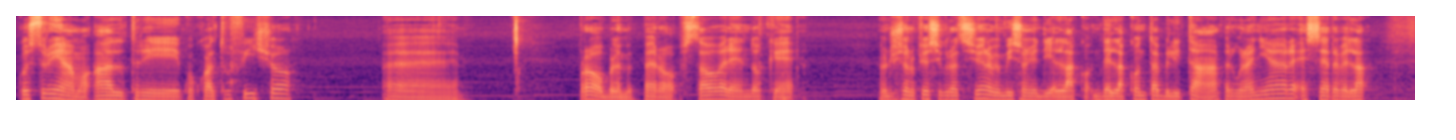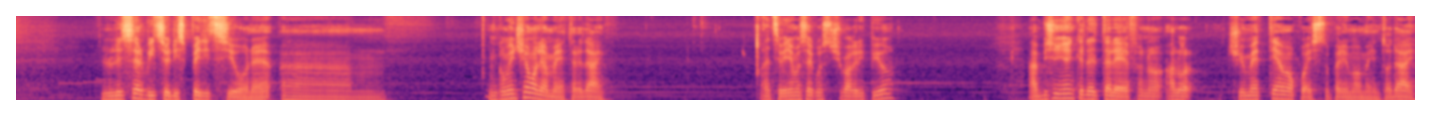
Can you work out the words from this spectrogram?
Costruiamo altri, qualche altro ufficio eh, problem però stavo vedendo che non ci sono più assicurazioni abbiamo bisogno la, della contabilità per guadagnare e serve la, il servizio di spedizione. Um, incominciamoli a mettere dai. Anzi vediamo se questo ci paga di più. Ha bisogno anche del telefono. Allora ci mettiamo questo per il momento dai.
